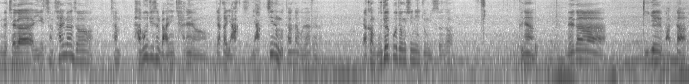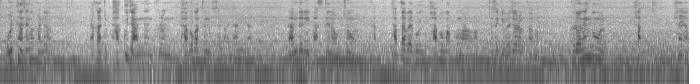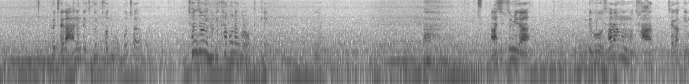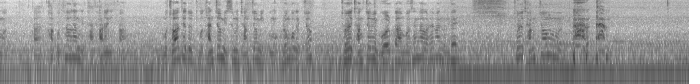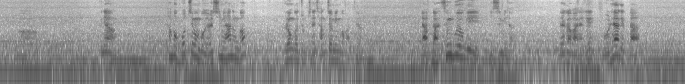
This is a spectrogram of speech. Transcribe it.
근데 제가 이게 참 살면서 참 바보짓을 많이 잘해요. 약간 약 약질을 못 한다고 해야 되나? 약간 무대뽀 정신이 좀 있어서 그냥 내가 이게 맞다, 옳다 생각하면 약간 좀 바꾸지 않는 그런 바보 같은 짓을 많이 합니다. 남들이 봤을 때는 엄청 답, 답답해 보이고 바보 같고 막, 어? 저 새끼 왜 저럴까, 막 그런 행동을 하, 해요. 그 제가 아는데, 그 저도 못 고쳐요. 천성이 그렇게 타고난 걸 어떻게 해. 그냥. 아, 아쉽습니다. 근데 뭐 사람은 뭐 다 제각기 뭐 다 갖고 태어난 게 다 다르니까 뭐 저한테도 뭐 단점이 있으면 장점이 있고 뭐 그런 거겠죠? 저의 장점이 무엇일까 한번 생각을 해봤는데 저의 장점은 어 그냥 한번 꽂히면 뭐 열심히 하는 거 그런 건 좀 제 장점인 것 같아요. 약간 승부욕이 있습니다. 내가 만약에 뭘 해야겠다.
